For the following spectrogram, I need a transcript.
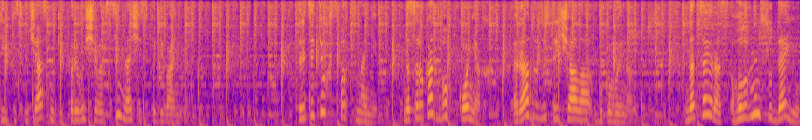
кількість учасників перевищила всі наші сподівання. 30 спортсменів на 42 конях радо зустрічала Буковина. На цей раз головним суддею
